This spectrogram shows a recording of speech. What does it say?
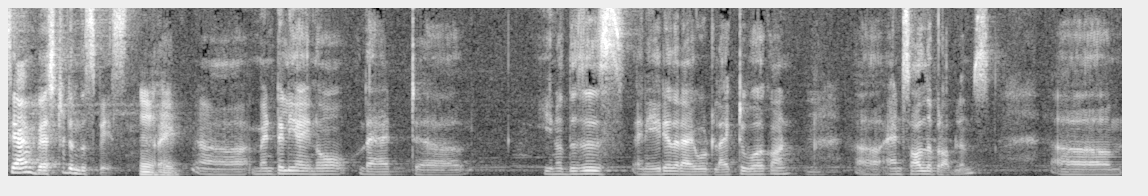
See, I'm vested in the space, Mhm. right? Uh, mentally, I know that uh, you know this is an area that I would like to work on uh, and solve the problems. Um,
